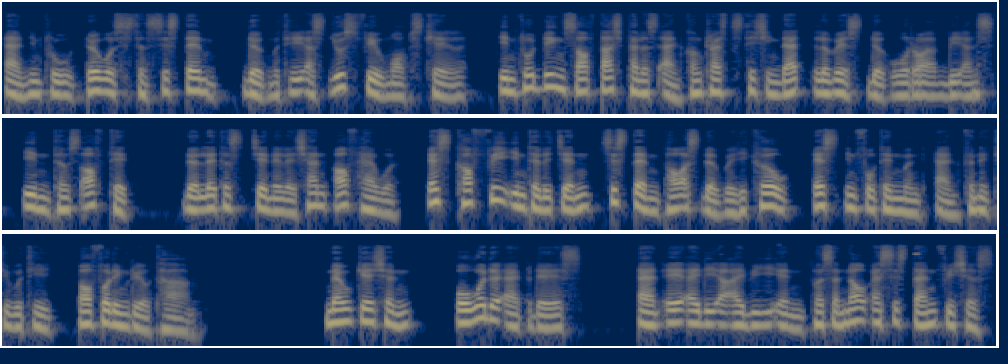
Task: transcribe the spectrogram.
and improved driver assistance system. The materials used feel more scale, including soft touch panels and contrast stitching that elevates the overall ambience. In terms of tech, the latest generation of Havel S Coffee Intelligent System powers the vehicle, S infotainment and connectivity, offering real-time navigation, over-the-air updates, and AIDRIVEN personal assistant features.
